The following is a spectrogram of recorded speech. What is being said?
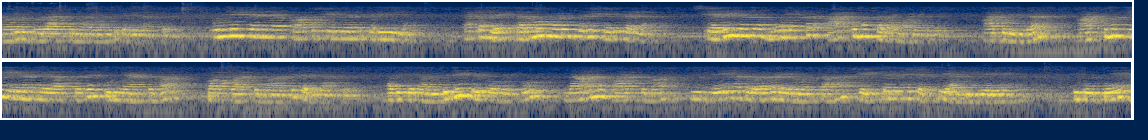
ನೀಚಾತ್ಮರು ದುರಾಸೆ ಮಾಡುವಂತೆ ಕರೆಯಲಾಗ್ತದೆ ಪುಣ್ಯ ಶರೀರ ಪಾಪ ಶರೀರ ಅಂತ ಕರೆಯುವುದಿಲ್ಲ ಯಾಕಂದ್ರೆ ಕರ್ಮ ಮಾಡೋದು ಬರೀ ಶರೀರ ಅಲ್ಲ. ಶರೀರದ ಮೂಲಕ ಆತ್ಮ ಕರ್ಮ ಮಾಡುತ್ತದೆ ಆದ್ದರಿಂದ ಆತ್ಮಕ್ಕೆ ಏನಂತ ಹೇಳಾಗ್ತದೆ ಪುಣ್ಯಾತ್ಮ, ಪಾಪಾತ್ಮ ಅಂತ ಕರೆಯಲಾಗ್ತದೆ ಅದಕ್ಕೆ ನಾವು ಇದನ್ನೇ ತಿಳ್ಕೋಬೇಕು. ನಾನು ಆತ್ಮ, ಈ ದೇಹದ ಒಳಗಡೆ ಇರುವಂತಹ ಚೈತನ್ಯ ಶಕ್ತಿಯಾಗಿದ್ದೇನೆ. ಇದು ದೇಹ,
